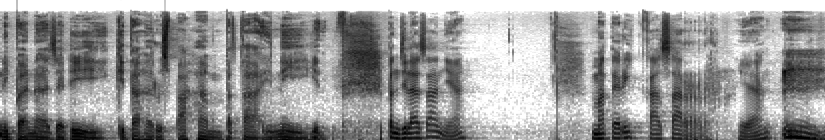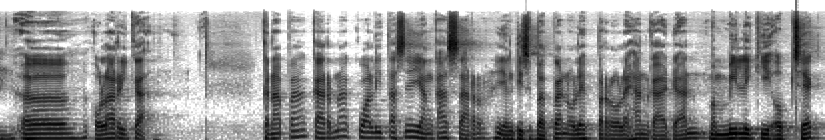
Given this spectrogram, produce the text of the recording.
nibbana jadi kita harus paham peta ini gitu. penjelasannya materi kasar ya e, olarika Kenapa? Karena kualitasnya yang kasar yang disebabkan oleh perolehan keadaan memiliki objek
